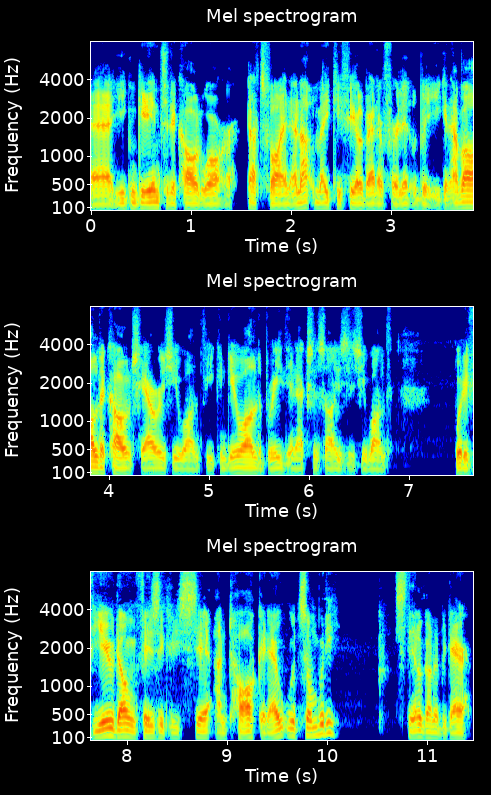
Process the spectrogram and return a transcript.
Uh, you can get into the cold water. That's fine, and that'll make you feel better for a little bit. You can have all the cold showers you want. You can do all the breathing exercises you want. But if you don't physically sit and talk it out with somebody, it's still going to be there.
